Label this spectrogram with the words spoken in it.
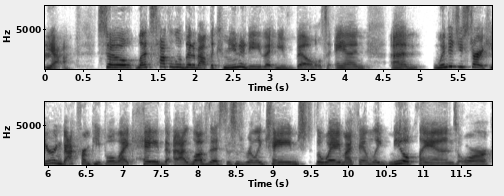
Yeah. So let's talk a little bit about the community that you've built. And um, when did you start hearing back from people like, hey, I love this. This has really changed the way my family meal plans or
